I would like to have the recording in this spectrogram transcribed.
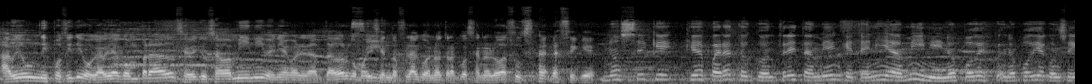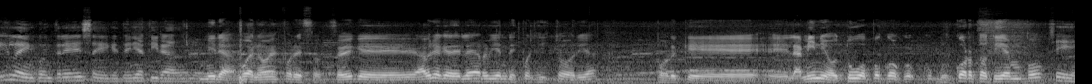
había un dispositivo que había comprado, se ve que usaba mini, venía con el adaptador como Sí. diciendo flaco, en otra cosa no lo vas a usar, así que... No sé qué, qué aparato encontré también que tenía mini, no, podés, no podía conseguirla y encontré ese que tenía tirado. ¿no? Mira, bueno, es por eso. Se ve que habría que leer bien después la historia, porque eh, la mini tuvo poco, un corto tiempo. Sí,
